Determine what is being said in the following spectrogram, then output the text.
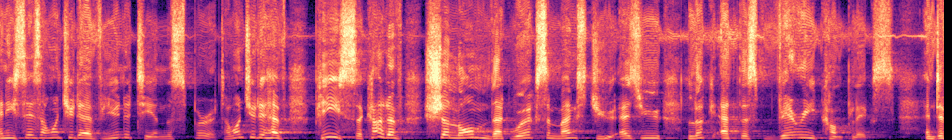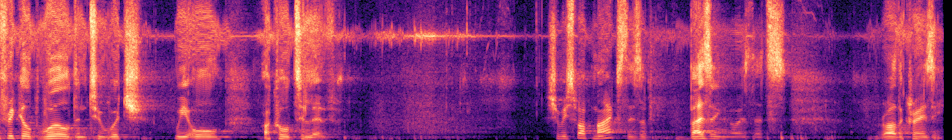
And he says, I want you to have unity in the spirit. I want you to have peace, a kind of shalom that works amongst you as you look at this very complex and difficult world into which we all are called to live. Should we swap mics? There's a buzzing noise that's rather crazy.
